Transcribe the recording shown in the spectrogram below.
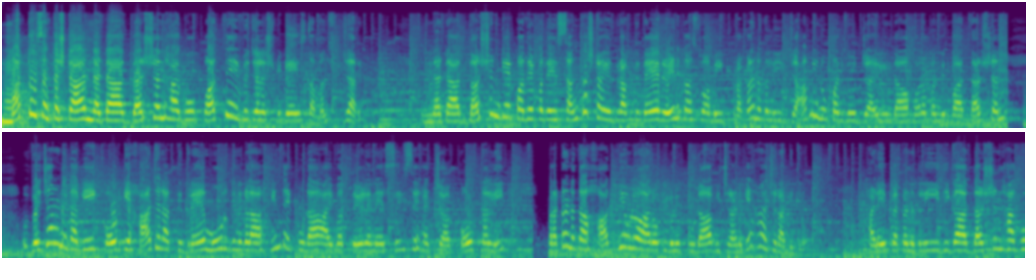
ಮತ್ತೆ ಸಂಕಷ್ಟ, ನಟ ದರ್ಶನ್ ಹಾಗೂ ಪತ್ನಿ ವಿಜಯಲಕ್ಷ್ಮಿಗೆ ಸಮನ್ಸ್ ಜಾರಿ. ನಟ ದರ್ಶನ್ಗೆ ಪದೇ ಪದೇ ಸಂಕಷ್ಟ ಎದುರಾಗ್ತಿದೆ. ರೇಣುಕಾಸ್ವಾಮಿ ಪ್ರಕರಣದಲ್ಲಿ ಜಾಮೀನು ಪಡೆದು ಜೈಲಿಂದ ಹೊರಬಂದಿರುವ ದರ್ಶನ್ ವಿಚಾರಣೆಗಾಗಿ ಕೋರ್ಟ್ಗೆ ಹಾಜರಾಗ್ತಿದ್ರೆ ಮೂರು ದಿನಗಳ ಹಿಂದೆ ಕೂಡ ಐವತ್ತೇಳನೇ ಸಿಸಿಎಚ್ ಕೋರ್ಟ್ನಲ್ಲಿ ಪ್ರಕರಣದ ಹದಿನೇಳು ಆರೋಪಿಗಳು ಕೂಡ ವಿಚಾರಣೆಗೆ ಹಾಜರಾಗಿದ್ರು. ಹಳೆ ಪ್ರಕರಣದಲ್ಲಿ ಇದೀಗ ದರ್ಶನ್ ಹಾಗೂ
